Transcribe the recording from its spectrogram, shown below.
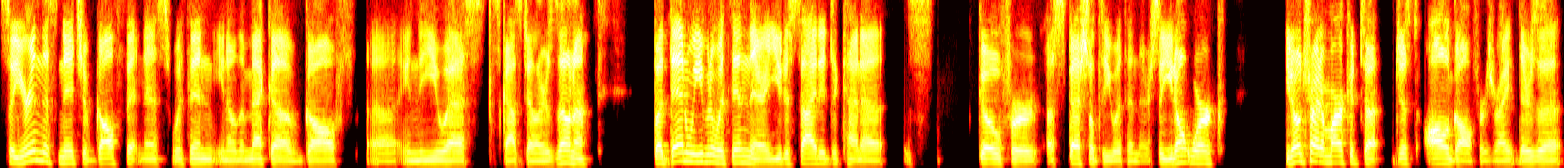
so you're in this niche of golf fitness within you know the mecca of golf uh, in the U.S., Scottsdale, Arizona. But then even within there, you decided to kind of go for a specialty within there. So you don't work, you don't try to market to just all golfers, right? There's a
